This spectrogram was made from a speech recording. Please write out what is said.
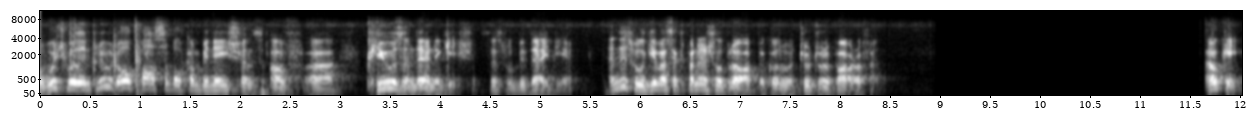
which will include all possible combinations of uh, q's and their negations. This will be the idea. And this will give us exponential blowup because we're 2 to the power of n. Okay,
